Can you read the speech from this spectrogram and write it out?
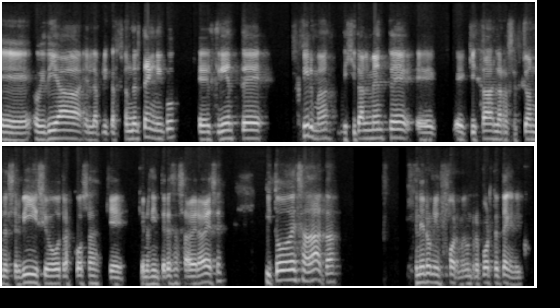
eh, hoy día en la aplicación del técnico, el cliente firma digitalmente eh, eh, quizás la recepción del servicio, otras cosas que, nos interesa saber a veces, y toda esa data genera un informe, un reporte técnico.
